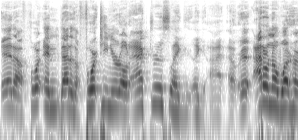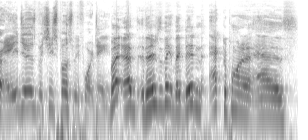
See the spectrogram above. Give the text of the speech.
and a four and that is a 14 year old actress like like I, I I don't know what her age is but she's supposed to be 14 But uh, there's the thing; they didn't act upon it as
